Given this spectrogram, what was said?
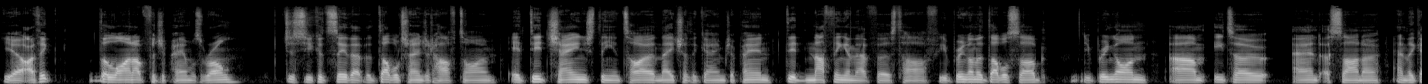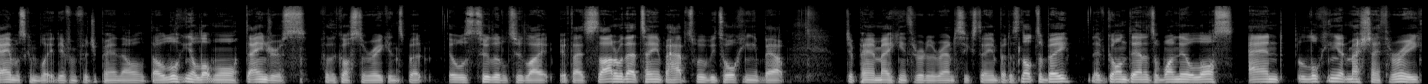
Yeah, I think the lineup for Japan was wrong. Just you could see that the double change at halftime, it did change the entire nature of the game. Japan did nothing in that first half. You bring on the double sub, you bring on um, Ito and Asano, and the game was completely different for Japan. They were, they were looking a lot more dangerous for the Costa Ricans, but it was too little too late. If they'd started with that team, perhaps we'll be talking about Japan making it through to the round of 16, but it's not to be. They've gone down as a 1 0 loss, and looking at match day three,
